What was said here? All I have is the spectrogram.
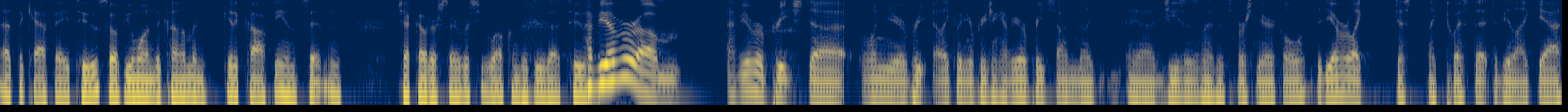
at the cafe too. So if you wanted to come and get a coffee and sit and check out our service, you're welcome to do that too. Have you ever um have you ever preached uh when you're pre- like when you're preaching have you ever preached on like uh, Jesus with his first miracle? Did you ever like just like twist it to be like yeah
